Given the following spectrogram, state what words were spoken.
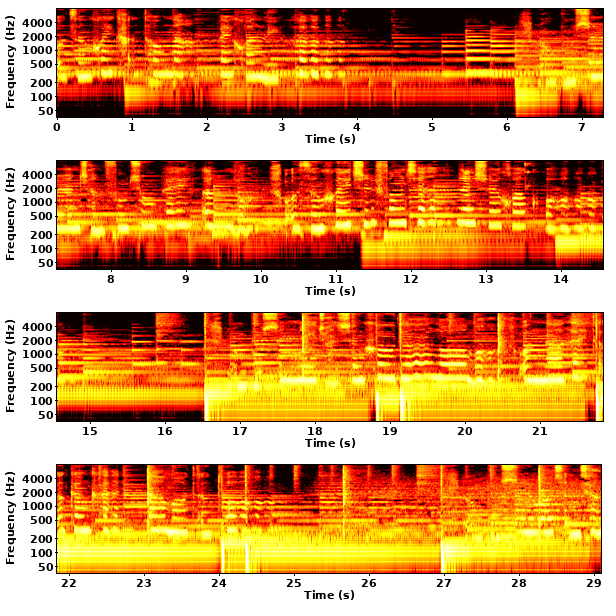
我怎会看透那悲欢离合？若不是认真付出被冷落，我怎会指缝间泪水划过？身后的落寞，我哪来的感慨那么的多？若不是我逞强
